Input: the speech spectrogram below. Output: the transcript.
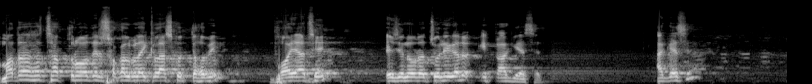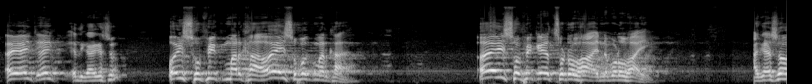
মাদ্রাসার ছাত্র ওদের সকালবেলায় ক্লাস করতে হবে। ভয় আছে এই জন্য ওরা চলে গেল। একটু আগে আসেন। আগে আসেন। এই এই এদিকে আগে। ওই শফিক মার্খা, ওই শফিক মার্খা। ওই শফিকের ছোট ভাই না বড় ভাই? আগে আসো।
